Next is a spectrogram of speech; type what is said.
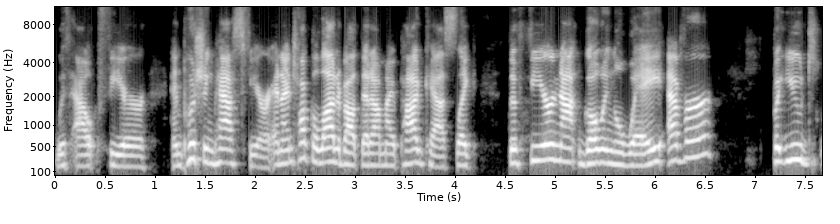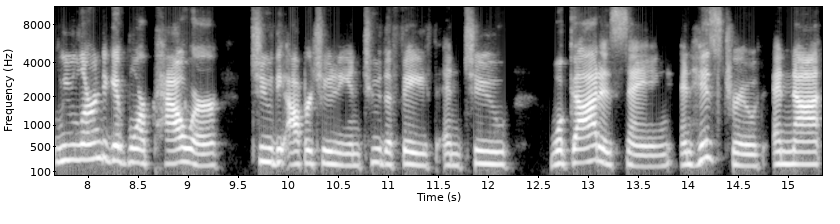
without fear and pushing past fear. And I talk a lot about that on my podcast, like the fear not going away ever, but you you learn to give more power to the opportunity and to the faith and to what God is saying and his truth and not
